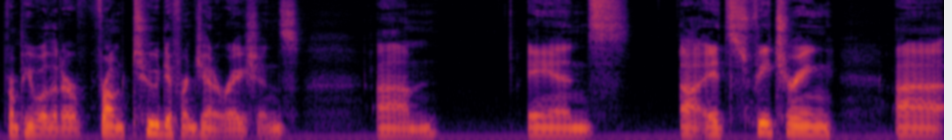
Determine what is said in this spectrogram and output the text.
from people that are from two different generations, um, and uh, it's featuring uh,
